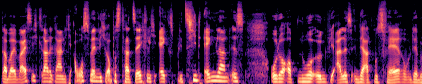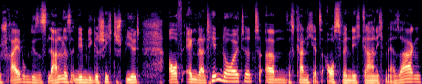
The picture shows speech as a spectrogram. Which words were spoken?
dabei weiß ich gerade gar nicht auswendig, ob es tatsächlich explizit England ist oder ob nur irgendwie alles in der Atmosphäre und der Beschreibung dieses Landes, in dem die Geschichte spielt, auf England hindeutet. Ähm, das kann ich jetzt auswendig gar nicht mehr sagen.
